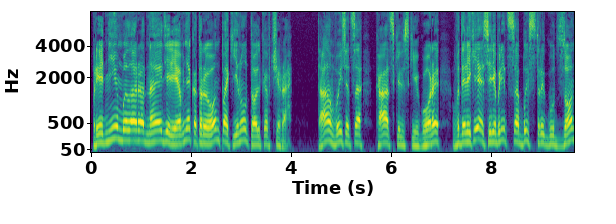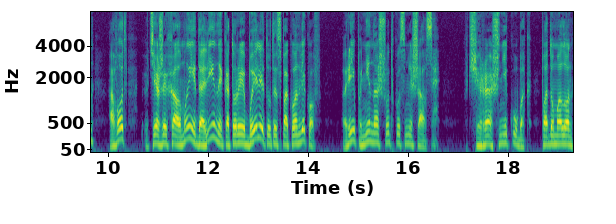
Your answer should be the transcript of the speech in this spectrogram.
пред ним была родная деревня, которую он покинул только вчера. Там высятся Кацкельские горы, вдалеке серебрится быстрый Гудзон, а вот те же холмы и долины, которые были тут испокон веков. Рип не на шутку смешался. «Вчерашний кубок», — подумал он,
